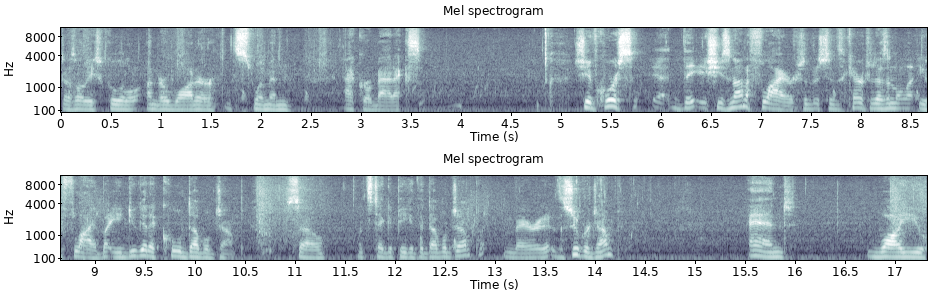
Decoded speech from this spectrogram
does all these cool little underwater swimming acrobatics. She, of course, she's not a flyer, so the, so the character doesn't let you fly, but you do get a cool double jump. So let's take a peek at the double jump. There it is, the super jump. And while you,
